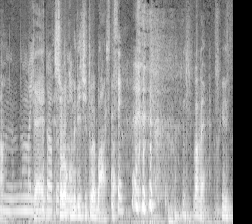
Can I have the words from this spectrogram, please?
Ah, non, non mi che aiuta è proprio. Solo come niente. dici tu e basta. Eh sì. Vabbè, quindi-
